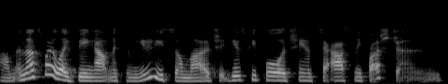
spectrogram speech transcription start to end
um, and that's why I like being out in the community so much. It gives people a chance to ask me questions.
